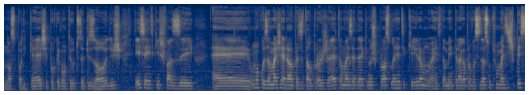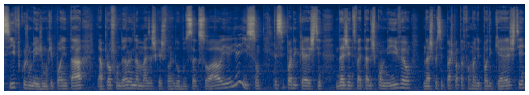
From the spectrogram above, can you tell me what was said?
nosso podcast, porque vão ter outros episódios. Esse a gente quis fazer é uma coisa mais geral apresentar o projeto, mas a ideia é que nos próximos a gente queira, a gente também traga para vocês assuntos mais específicos mesmo, que podem estar tá aprofundando ainda mais as questões do abuso sexual. E, e é isso. Esse podcast da gente vai estar tá disponível nas principais plataformas de podcast.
